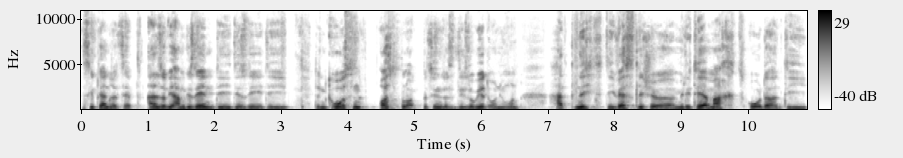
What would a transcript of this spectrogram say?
Es gibt kein Rezept. Also wir haben gesehen, die, die, die, den großen Ostblock bzw. die Sowjetunion hat nicht die westliche Militärmacht oder die,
